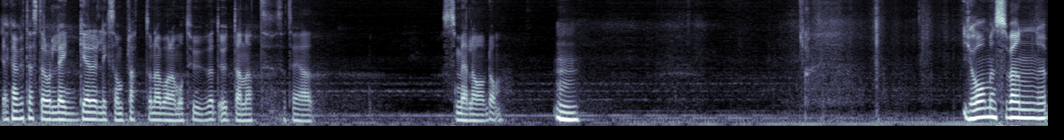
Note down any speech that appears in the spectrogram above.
jag kanske testar och lägger liksom plattorna bara mot huvudet utan att så att säga smälla av dem. Mm. Ja, men Sven...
